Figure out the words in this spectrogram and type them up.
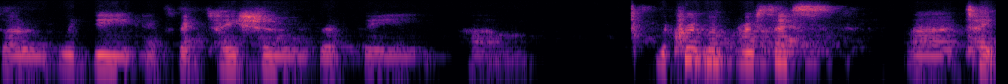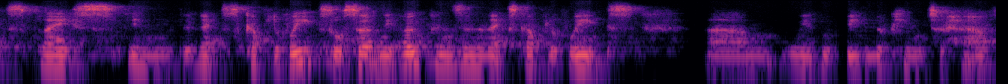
So with the expectation that the um, recruitment process uh, takes place in the next couple of weeks, or certainly opens in the next couple of weeks, um, we would be looking to have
